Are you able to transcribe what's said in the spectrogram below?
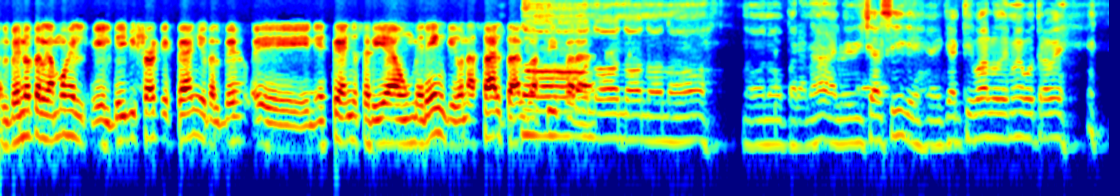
Tal vez no tengamos el, el, Baby Shark este año, tal vez eh, en este año sería un merengue, una salsa, algo no, así para... No, no, no, no, no, no, para nada, el Baby Shark sigue, hay que activarlo de nuevo otra vez.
